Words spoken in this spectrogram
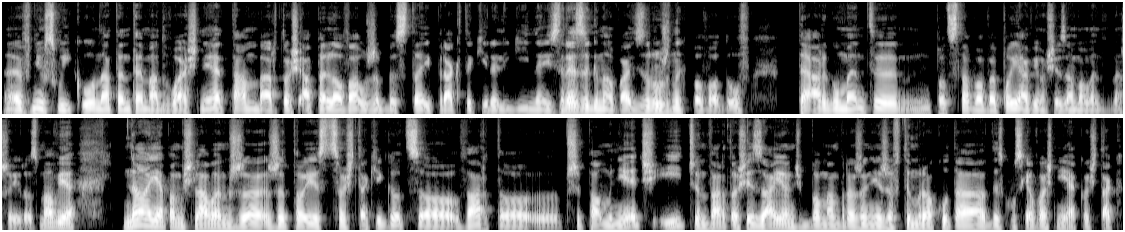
e, w Newsweeku na ten temat właśnie. Tam Bartoś apelował, żeby z tej praktyki religijnej zrezygnować z różnych powodów te argumenty podstawowe pojawią się za moment w naszej rozmowie. No a ja pomyślałem, że, że to jest coś takiego, co warto y, przypomnieć i czym warto się zająć, bo mam wrażenie, że w tym roku ta dyskusja właśnie jakoś tak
